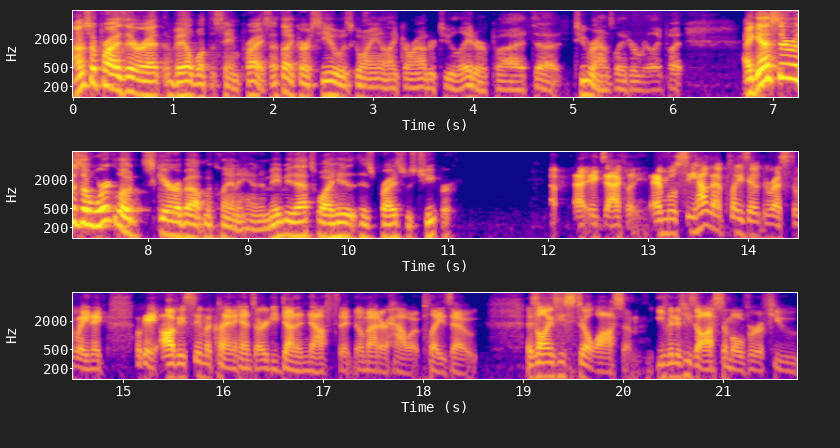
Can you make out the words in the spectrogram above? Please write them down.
I'm surprised they were at, available at the same price. I thought Garcia was going like a round or two later, but uh, two rounds later, really. But I guess there was a workload scare about McClanahan, and maybe that's why his, his price was cheaper. Exactly. And we'll see how that plays out the rest of the way, Nick. Okay, obviously McClanahan's already done enough that no matter how it plays out, as long as he's still awesome, even if he's awesome over a few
